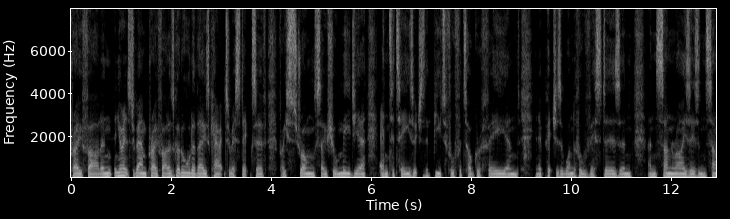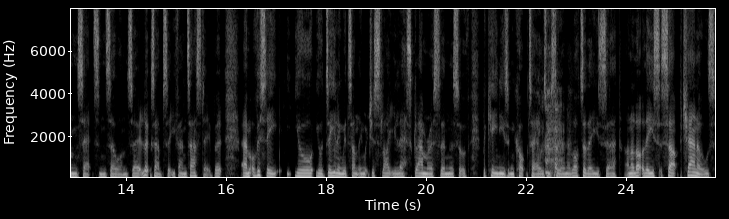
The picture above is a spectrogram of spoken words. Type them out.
profile and, and, your Instagram profile has got all of those characteristics of very strong social media entities, which is the beautiful photography and you know pictures of wonderful vistas and and sunrises and sunsets and so on. So it looks absolutely fantastic. But um, obviously you're you're dealing with something which is slightly less glamorous than the sort of bikinis and cocktails we see on a lot of these uh, on a lot of these sup channels.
